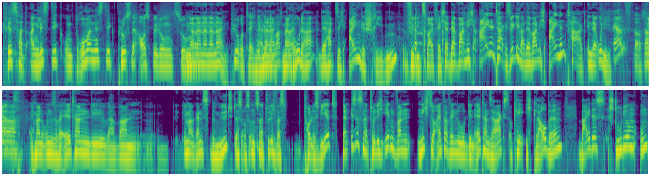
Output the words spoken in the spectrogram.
Chris hat Anglistik und Romanistik plus eine Ausbildung zum Nein, nein, nein, nein, nein. Pyrotechniker Nein, nein, nein. gemacht. Mein Nein? Bruder, der hat sich eingeschrieben für die zwei Fächer. Der war nicht einen Tag, ist wirklich wahr, der war nicht einen Tag in der Uni. Ernsthaft? Ja, ich meine, unsere Eltern, die waren äh, immer ganz bemüht, dass aus uns natürlich was Tolles wird. Dann ist es natürlich irgendwann nicht so einfach, wenn du den Eltern sagst, okay, ich glaube, beides Studium und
